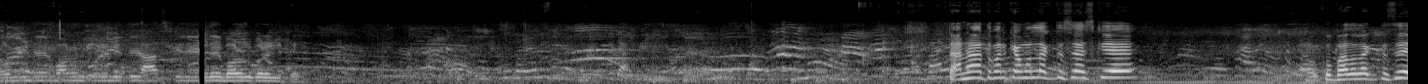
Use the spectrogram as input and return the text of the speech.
নবীনদের বরণ করে নিতে, আজকে এদের বরণ করে নিতে। তানহা, তোমার কেমন লাগতেছে আজকে? খুব ভালো লাগতেছে?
